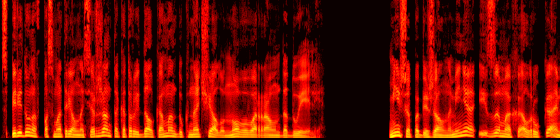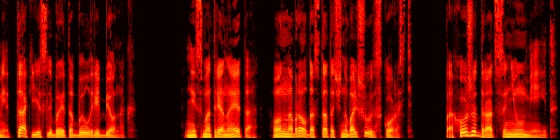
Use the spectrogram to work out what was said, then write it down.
Спиридонов посмотрел на сержанта, который дал команду к началу нового раунда дуэли. Миша побежал на меня и замахал руками, так, если бы это был ребенок. Несмотря на это, он набрал достаточно большую скорость. Похоже, драться не умеет.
